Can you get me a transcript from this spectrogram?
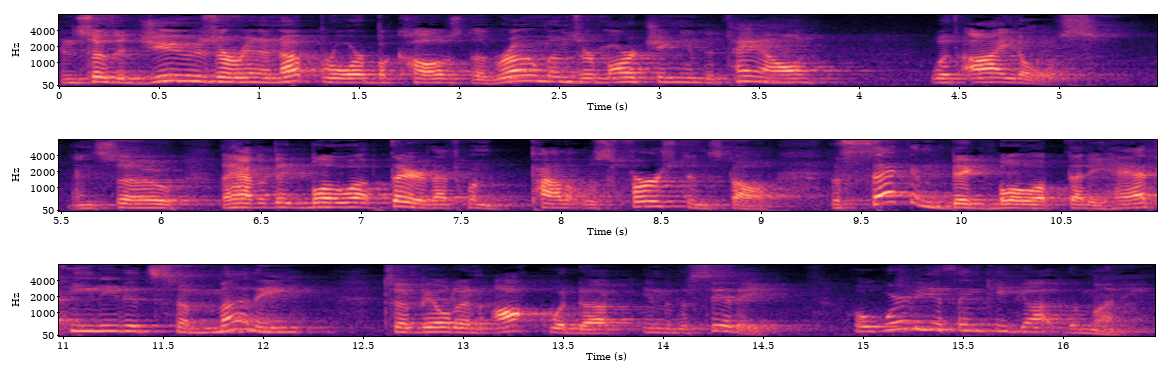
And so the Jews are in an uproar because the Romans are marching into town with idols. And so they have a big blow up there. That's when Pilate was first installed. The second big blow up that he had, he needed some money to build an aqueduct into the city. Well, where do you think he got the money?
